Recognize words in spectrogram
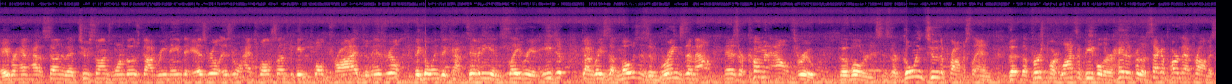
Abraham had a son who had two sons. One of those God renamed to Israel. Israel had 12 sons, became the 12 tribes of Israel. They go into captivity and slavery in Egypt. God raises up Moses and brings them out. And as they're coming out through the wilderness, as they're going to the promised land, the, the first part, lots of people, they're headed for the second part of that promise.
